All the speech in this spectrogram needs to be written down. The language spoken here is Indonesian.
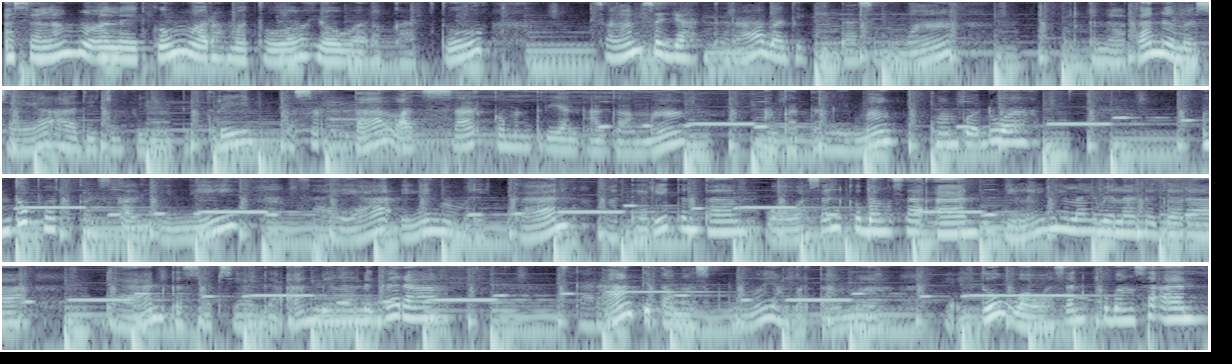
Assalamualaikum warahmatullahi wabarakatuh. Salam sejahtera bagi kita semua. Perkenalkan nama saya Adi Juvina Fitri, peserta Latsar Kementerian Agama angkatan 5 kelompok 2. Untuk podcast kali ini, saya ingin memberikan materi tentang wawasan kebangsaan, nilai-nilai bela negara, dan kesiapsiagaan bela negara. Sekarang kita masuk dulu yang pertama, yaitu wawasan kebangsaan.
